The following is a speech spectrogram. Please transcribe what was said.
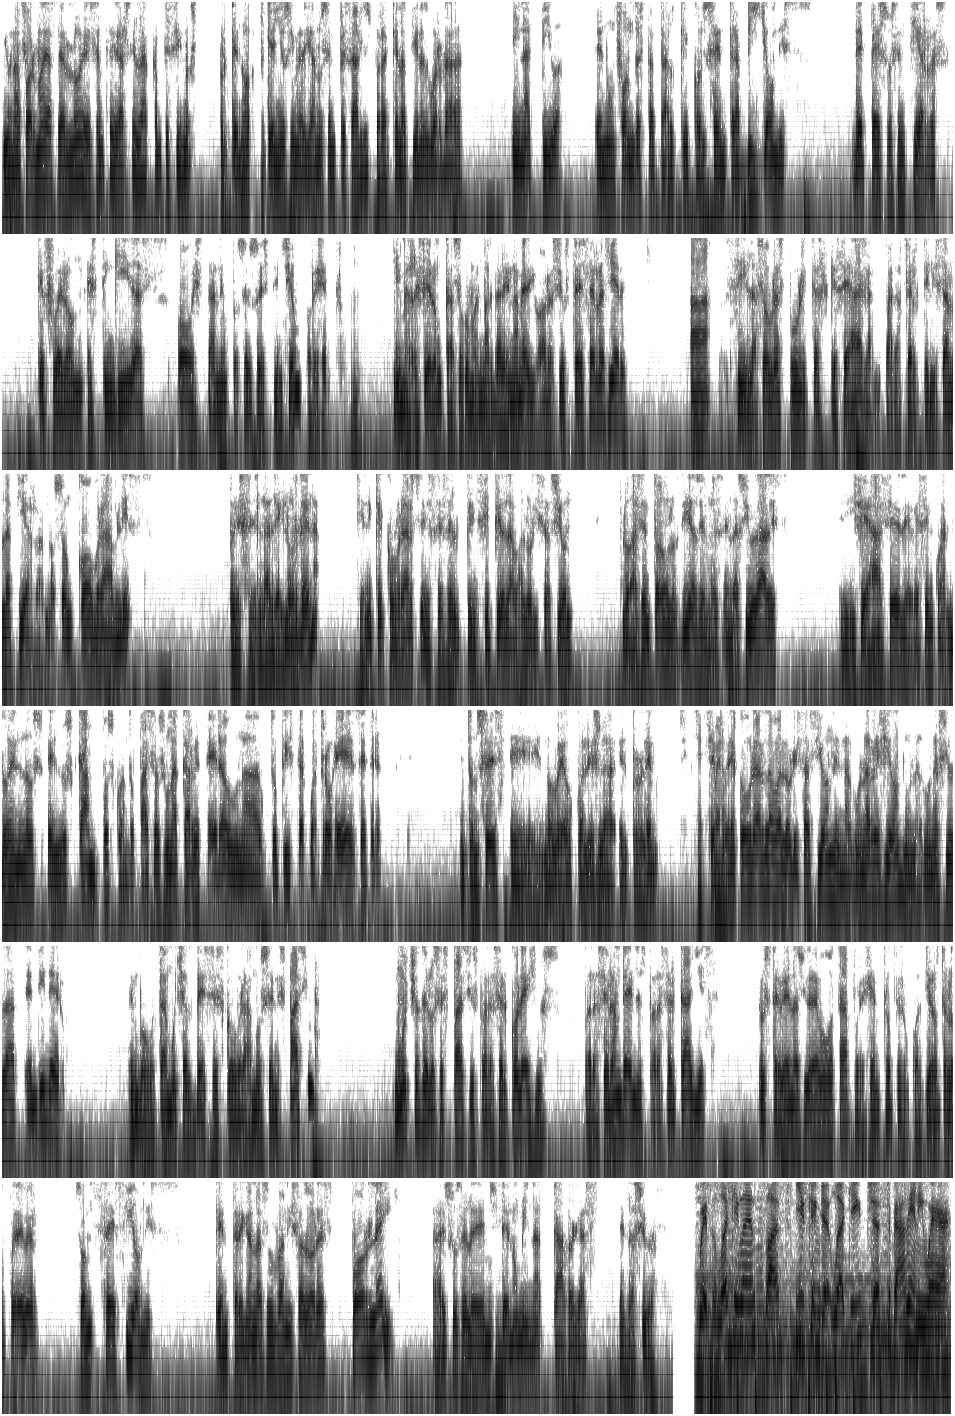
Y una forma de hacerlo es entregársela a campesinos, porque no? Pequeños y medianos empresarios, ¿para qué la tienes guardada inactiva? En un fondo estatal que concentra billones de pesos en tierras que fueron extinguidas o están en proceso de extinción, por ejemplo. Mm. Y me refiero a un caso como el Magdalena Medio. Ahora, si usted se refiere a si las obras públicas que se hagan para fertilizar la tierra no son cobrables, pues la ley lo ordena, tiene que cobrarse, ese es el principio de la valorización lo hacen todos los días en las, en las ciudades y se hace de vez en cuando en los, en los campos, cuando pasas una carretera o una autopista 4G, etcétera. Entonces, eh, no veo cuál es la, el problema. se puede cobrar la valorización en alguna región o en alguna ciudad en dinero. En Bogotá muchas veces cobramos en espacio. Muchos de los espacios para hacer colegios para hacer andenes, para hacer calles, que usted ve en la ciudad de Bogotá, por ejemplo, pero cualquier otro lo puede ver, son sesiones que entregan las urbanizadoras por ley. A eso se le denomina cargas en la ciudad. With the Lucky Land slots, you can get lucky just about anywhere.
